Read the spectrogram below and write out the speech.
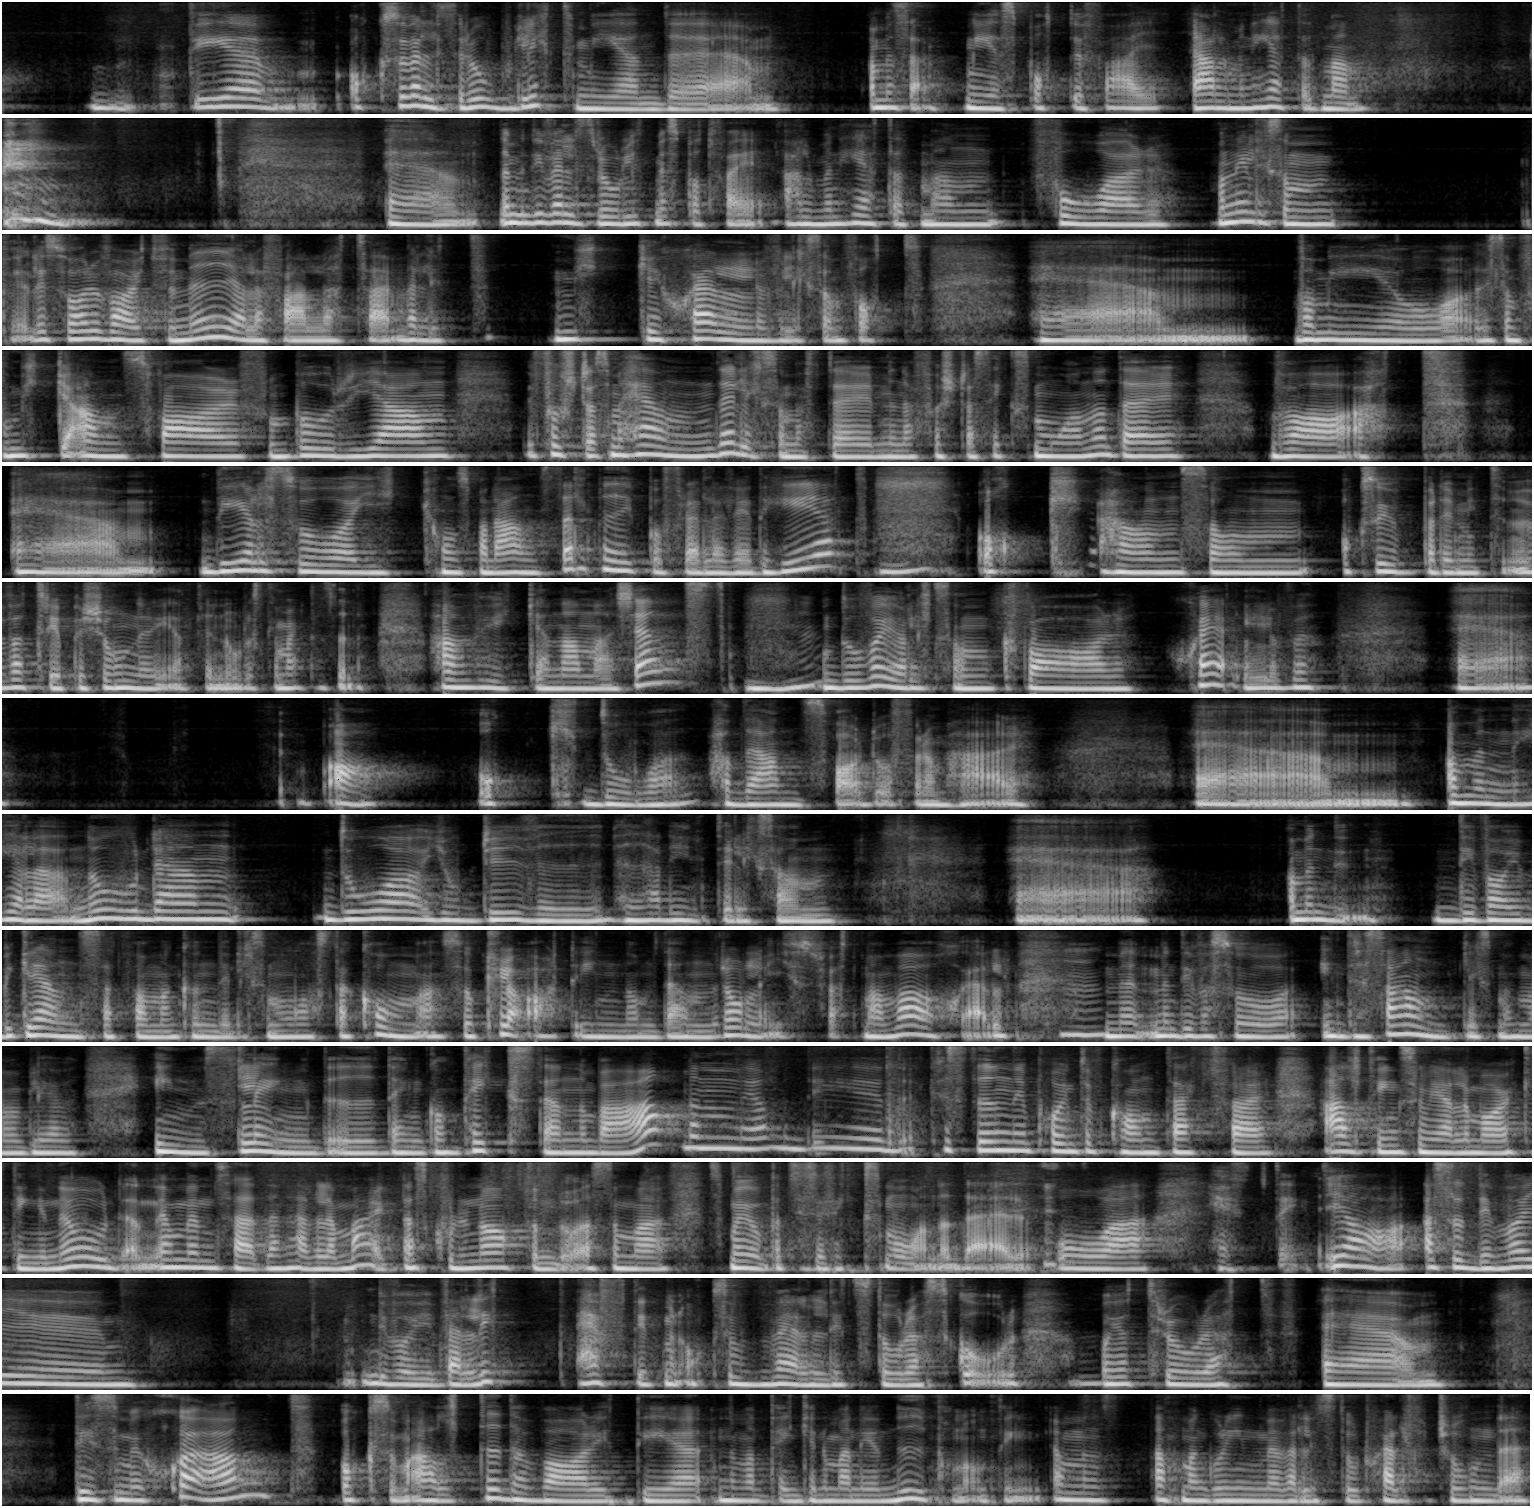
det är också väldigt roligt med, eh, ja, men så här, med Spotify i allmänhet. Att man, eh, nej, men det är väldigt roligt med Spotify i allmänhet att man får, man är liksom, eller så har det varit för mig i alla fall, att så här, väldigt mycket själv liksom fått eh, vara med och liksom få mycket ansvar från början. Det första som hände liksom efter mina första sex månader var att eh, dels så gick hon som hade anställt mig på föräldraledighet och han som också jobbade i mitt team, vi var tre personer egentligen i Nordiska marknadsteamet, han fick en annan tjänst. Och då var jag liksom kvar själv. Eh, ja, och då hade ansvar då för de här, eh, ja men hela Norden. Då gjorde vi, vi hade inte liksom, eh, ja men det- var ju begränsat vad man kunde liksom åstadkomma såklart inom den rollen just för att man var själv. Men, men det var så intressant liksom, att man blev inslängd i den kontexten och bara, ah, men, ja, men det är Kristin är point of contact för allting som gäller marketing i Norden. Ja, men så här, den här lilla marknadskoordinatorn då som har, som har jobbat i sex månader. Och, Häftigt. Ja, alltså det var ju, det var ju väldigt häftigt men också väldigt stora skor. Och jag tror att det som är skönt och som alltid har varit det när man tänker när man är ny på någonting, att man går in med väldigt stort självförtroende.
